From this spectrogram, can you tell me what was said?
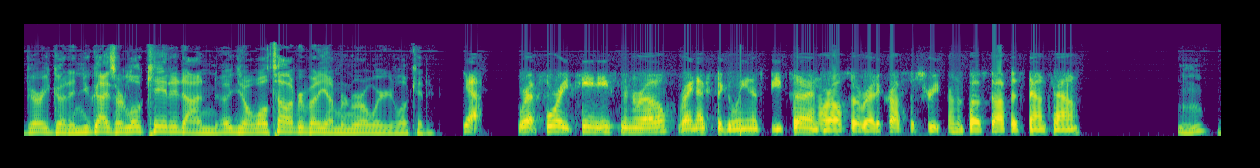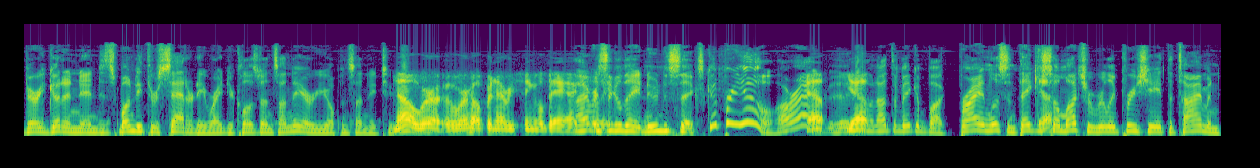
very good. And you guys are located on, uh, you know, well, tell everybody on Monroe where you're located. Yeah, we're at 418 East Monroe, right next to Galena's Pizza, and we're also right across the street from the post office downtown. hmm Very good. And, and it's Monday through Saturday, right? You're closed on Sunday, or are you open Sunday too? No, we're we're open every single day. Actually. Every single day, noon to six. Good for you. All right. Yep, Uh, yep. Going out to make a buck. Brian, listen, thank you Yep. so much. We really appreciate the time and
